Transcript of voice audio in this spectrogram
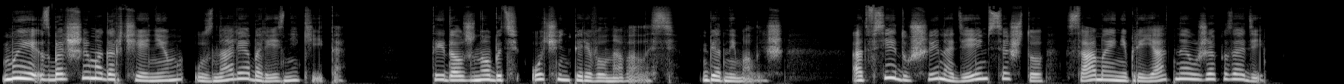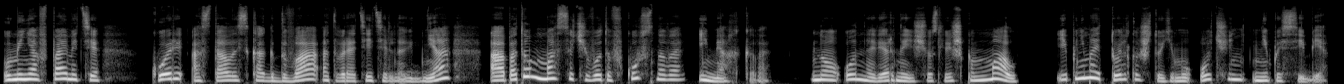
мы с большим огорчением узнали о болезни Кита. Ты, должно быть, очень переволновалась, бедный малыш. От всей души надеемся, что самое неприятное уже позади. У меня в памяти корь осталась как два отвратительных дня, а потом масса чего-то вкусного и мягкого но он, наверное, еще слишком мал и понимает только, что ему очень не по себе.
